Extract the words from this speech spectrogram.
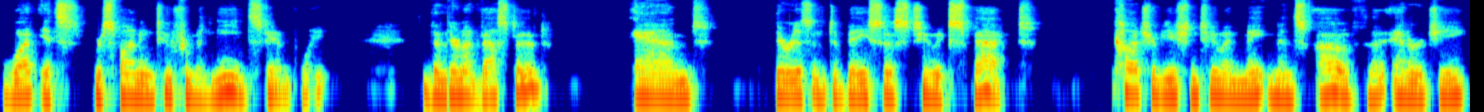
what it's responding to from a need standpoint, then they're not vested and there isn't a basis to expect contribution to and maintenance of the energy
